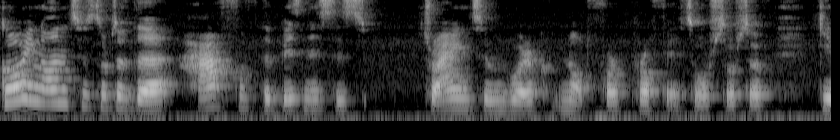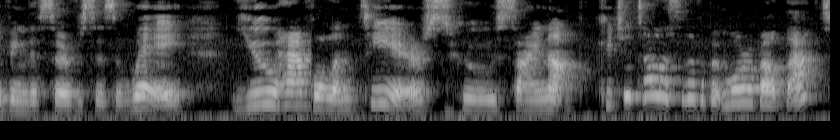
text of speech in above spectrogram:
Going on to sort of the half of the businesses trying to work not for profit or sort of giving the services away, you have volunteers who sign up. Could you tell us a little bit more about that?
